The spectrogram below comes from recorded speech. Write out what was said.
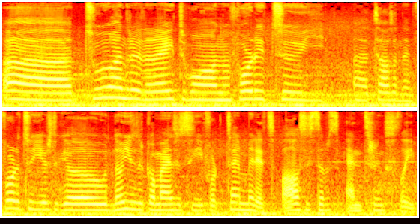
Uh, 281, 42, uh, 1042 years ago, no user commands to see for 10 minutes, all systems entering sleep.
